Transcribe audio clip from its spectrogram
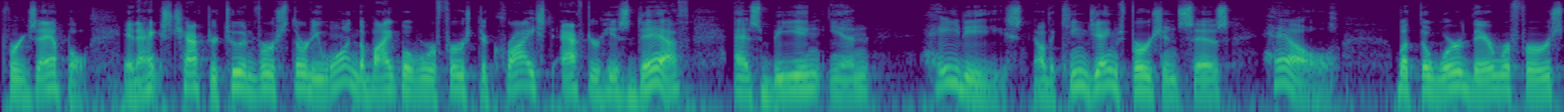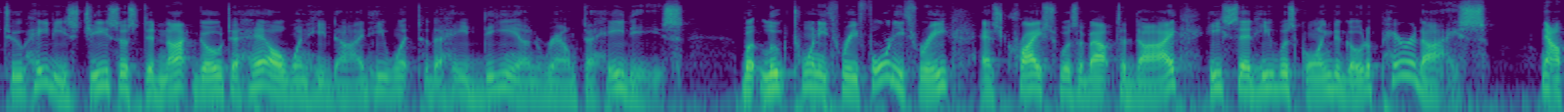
For example, in Acts chapter 2 and verse 31, the Bible refers to Christ after his death as being in Hades. Now, the King James Version says hell but the word there refers to Hades. Jesus did not go to hell when he died, he went to the Hadean realm, to Hades. But Luke 23 43, as Christ was about to die, he said he was going to go to paradise. Now,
